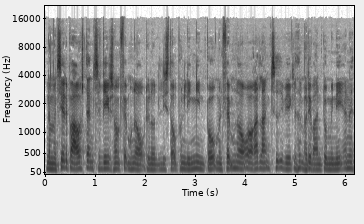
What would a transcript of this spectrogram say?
når man ser det på afstand, så virker det som om 500 år, det er noget, der lige står på en linje i en bog, men 500 år er ret lang tid i virkeligheden, hvor det var en dominerende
